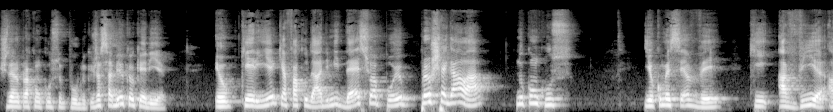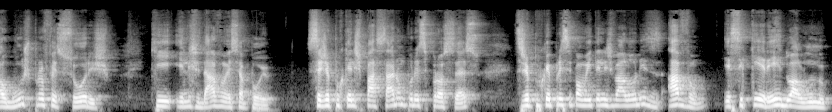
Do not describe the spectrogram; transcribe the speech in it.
estudando para concurso público? Eu já sabia o que eu queria. Eu queria que a faculdade me desse o apoio para eu chegar lá no concurso. E eu comecei a ver que havia alguns professores que eles davam esse apoio. Seja porque eles passaram por esse processo, seja porque principalmente eles valorizavam esse querer do aluno.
